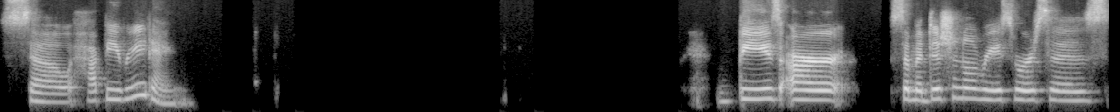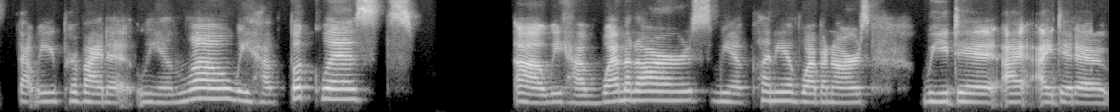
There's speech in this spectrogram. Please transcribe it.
So happy reading. These are some additional resources that we provide at Lee and Low. We have book lists, uh, we have webinars. We have plenty of webinars. We did, I, I did a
